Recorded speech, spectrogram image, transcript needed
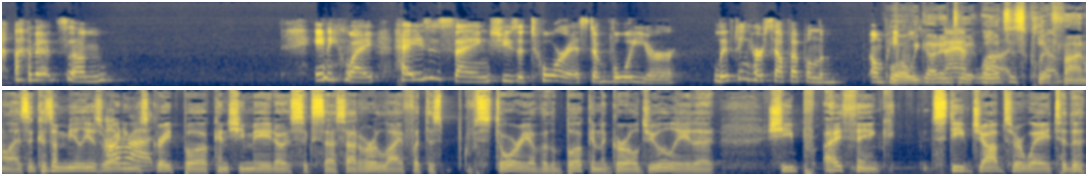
That's um Anyway, Hayes is saying she's a tourist, a voyeur, lifting herself up on the well we got into it well let's just clear, know. finalize it because amelia's writing this great book and she made a success out of her life with this story of the book and the girl julie that she i think Steve Jobs her way to the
